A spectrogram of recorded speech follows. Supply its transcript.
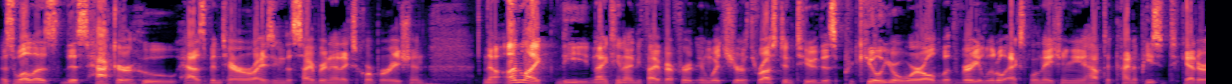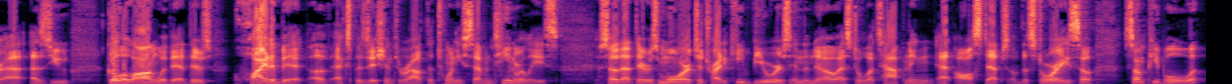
as well as this hacker who has been terrorizing the Cybernetics Corporation. Now, unlike the 1995 effort in which you're thrust into this peculiar world with very little explanation, you have to kind of piece it together as you go along with it. There's quite a bit of exposition throughout the 2017 release so that there's more to try to keep viewers in the know as to what's happening at all steps of the story. So some people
